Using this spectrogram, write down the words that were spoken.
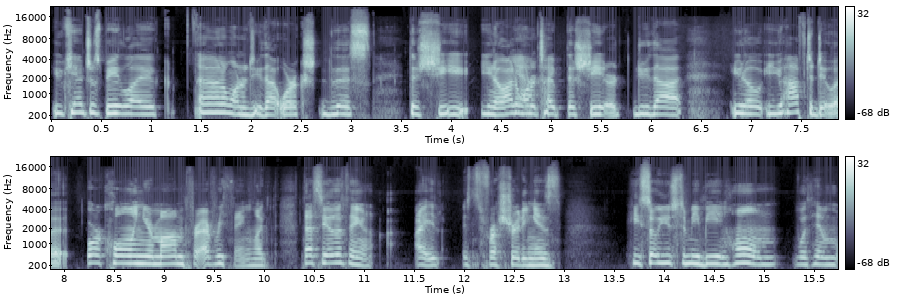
you can't just be like, "Eh, I don't want to do that work, sh- this, this sheet, you know, I don't Yeah. want to type this sheet or do that. You know, you have to do it. or calling your mom for everything. Like that's the other thing. I it's frustrating is he's so used to me being home with him.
